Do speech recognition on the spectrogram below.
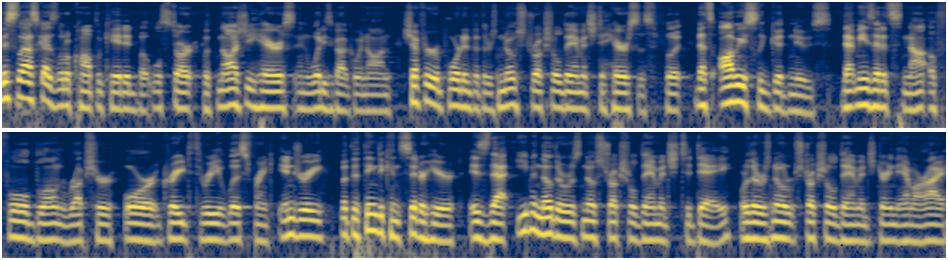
This last guy's a little complicated, but we'll start with Najee Harris and what he's got going on. Schefter reported that there's no structural damage to Harris's foot. That's obviously good news. That means that it's not a full blown rupture or grade 3 list Lisfranc injury. But the thing to consider here is that even though there was no structural damage today, or there was no structural damage during the MRI,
